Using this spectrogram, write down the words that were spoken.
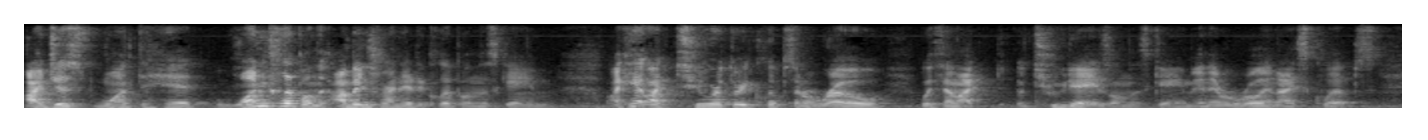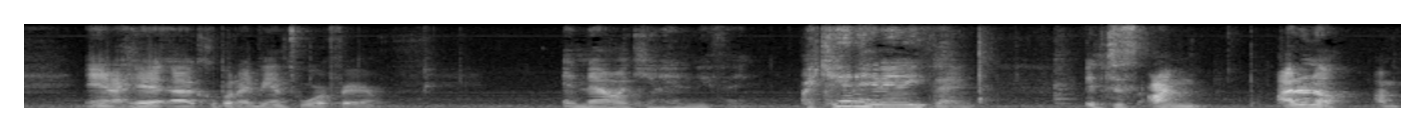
I just want to hit one clip on the. I've been trying to hit a clip on this game. I hit like two or three clips in a row within like two days on this game, and they were really nice clips. And I hit a clip on Advanced Warfare, and now I can't hit anything. I can't hit anything. It's just I'm. I don't know. I'm.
